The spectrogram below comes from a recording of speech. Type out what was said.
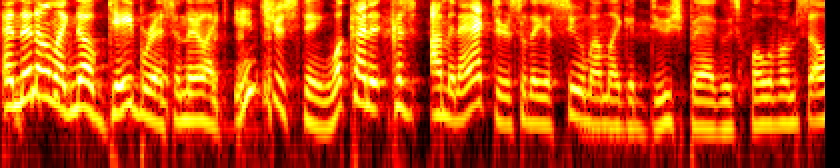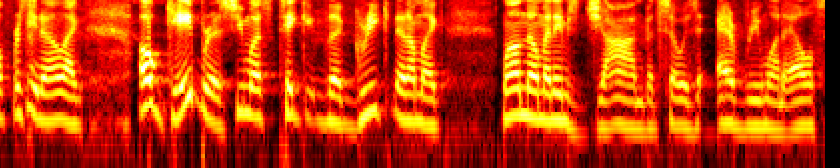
and then I'm like no Gabrus and they're like interesting. What kind of? Because I'm an actor, so they assume I'm like a douchebag who's full of himself, or you know, like oh Gabrus, you must take the Greek, and I'm like. Well, no, my name's John, but so is everyone else.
